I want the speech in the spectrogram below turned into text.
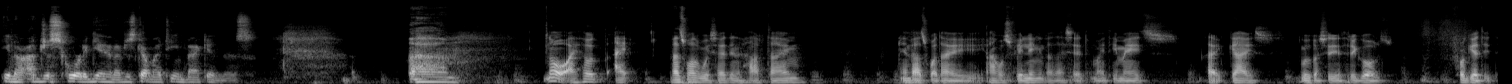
you know, I've just scored again. I've just got my team back in this? Um, no, I thought I. That's what we said in halftime, and that's what I I was feeling. That I said to my teammates, like, guys, we conceded three goals. Forget it.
